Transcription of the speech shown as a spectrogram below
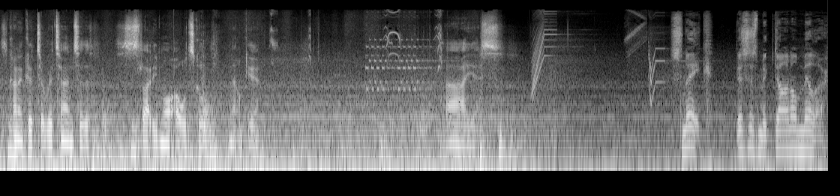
It's kind of good to return to the slightly more old school Metal Gear. Ah, yes. Snake, this is McDonnell Miller.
